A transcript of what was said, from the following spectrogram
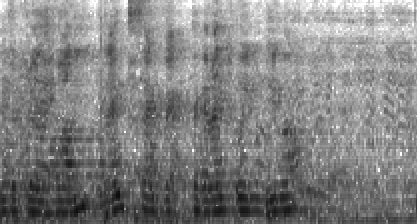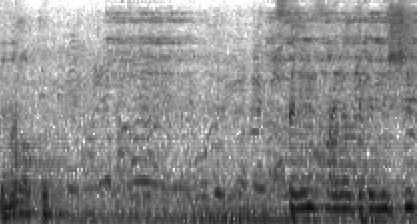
enterprise Bali right side back থেকে right wing Bhima semi final থেকে নিশ্চিত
